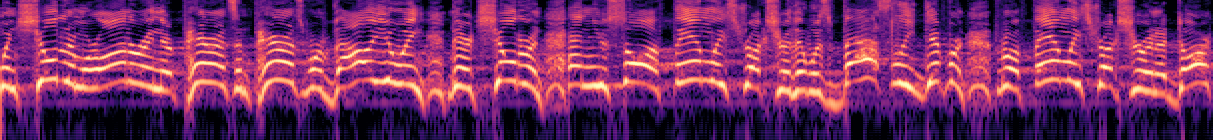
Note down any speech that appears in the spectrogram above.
When children were honoring their parents and parents were valuing their children, and you saw a family structure that was vastly different from a family structure in a dark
